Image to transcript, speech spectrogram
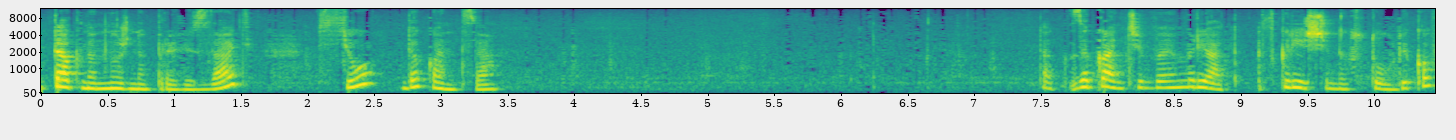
И так нам нужно провязать все до конца. Так, заканчиваем ряд скрещенных столбиков.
